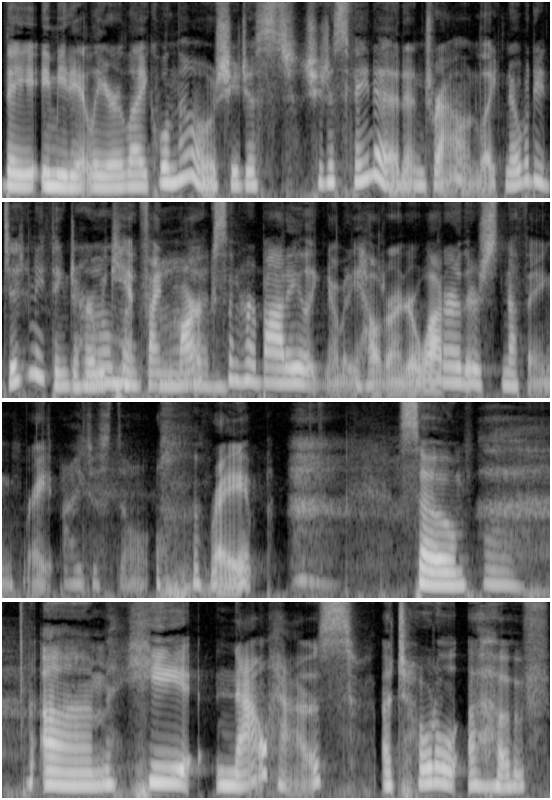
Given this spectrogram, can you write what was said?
they immediately are like, well, no, she just she just fainted and drowned. Like nobody did anything to her. we Oh my can't find marks in her body. Like nobody held her underwater. There's nothing, right? I just don't. right? So um, he now has a total of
